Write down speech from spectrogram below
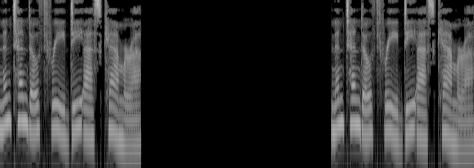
Nintendo 3DS camera Nintendo 3DS camera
